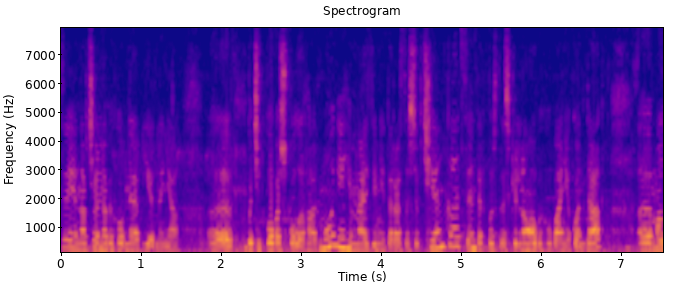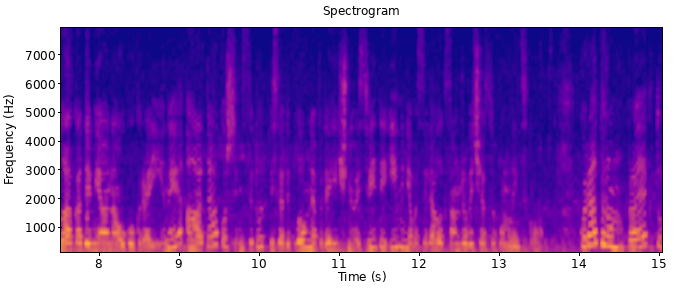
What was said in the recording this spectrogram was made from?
Це навчально-виховне об'єднання е, початкова школа гармонія, гімназія імені Тараса Шевченка, центр позашкільного виховання Контакт, Мала академія наук України, а також інститут післядипломної педагогічної освіти імені Василя Олександровича Сухомлинського. Куратором проекту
